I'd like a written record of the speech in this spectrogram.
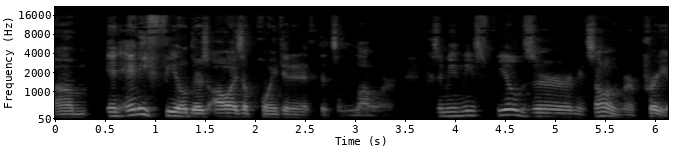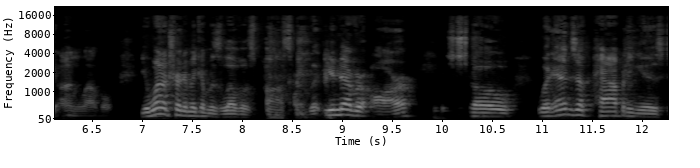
Um, in any field, there's always a point in it that's lower. Because I mean, these fields are, I mean, some of them are pretty unlevel. You want to try to make them as level as possible, but you never are. So what ends up happening is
